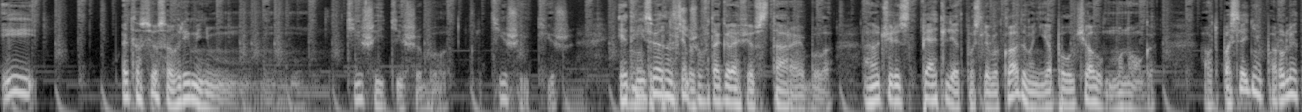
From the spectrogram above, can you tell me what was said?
И это все со временем тише и тише было. Тише и тише. И это ну, не связано с тем, что фотография старая была. Оно через пять лет после выкладывания я получал много. А вот последние пару лет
